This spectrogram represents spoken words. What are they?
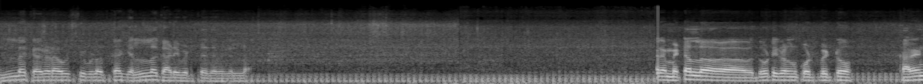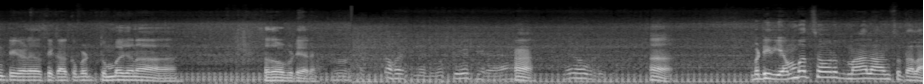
ಎಲ್ಲ ಕೆಳಗಡೆ ಔಷಧಿ ಬೀಳೋದಕ್ಕಾಗಿ ಎಲ್ಲ ಗಾಡಿ ಬಿಡ್ತಾ ಇದೆ ಅವಾಗೆಲ್ಲ ಮೆಟಲ್ ದೋಟಿಗಳನ್ನು ಕೊಟ್ಬಿಟ್ಟು ಕರೆಂಟಿಗಳು ಸಿಕ್ಕಾಕೊಬಿಟ್ಟು ತುಂಬ ಜನ ಸದೋಗ್ಬಿಟ್ಟಿದ್ದಾರೆ ಹಾಂ. ಹಾಂ. ಬಟ್ ಇದು ಎಂಬತ್ತು ಸಾವಿರದ ಮಾಲ ಅನ್ಸುತ್ತಲ್ಲ?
